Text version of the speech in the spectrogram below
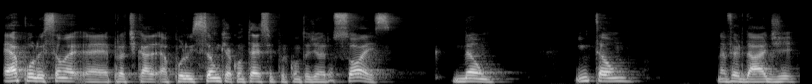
É a poluição, é, é praticar, a poluição que acontece por conta de aerossóis? Não. Então, na verdade,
